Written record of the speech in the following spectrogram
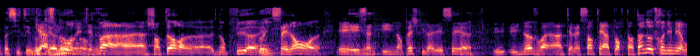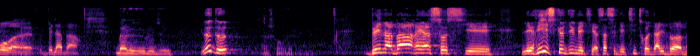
capacités vocales. Gainsbourg n'était de- pas un, chanteur euh, non plus euh, Oui. excellent, euh, et, et ça- il n'empêche qu'il a laissé une, œuvre intéressante et importante. Un autre numéro, Benabar. Bah le, le 2. Le 2. Ah. Benabar et associés. Les risques du métier, ça c'est des titres d'albums.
